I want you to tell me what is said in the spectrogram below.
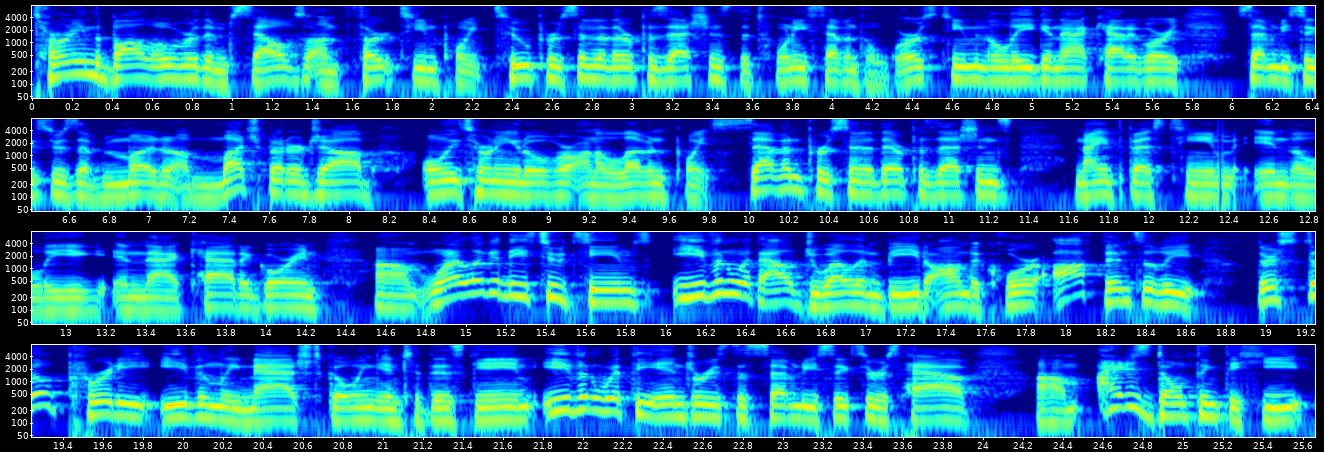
turning the ball over themselves on 13.2% of their possessions, the 27th worst team in the league in that category. 76ers have done a much better job, only turning it over on 11.7% of their possessions, ninth best team in the league in that category. And um, when I look at these two teams, even without Joel Embiid on the court, offensively, they're still pretty evenly matched going into this game, even with the injuries the 76ers have. Um, I just don't think the Heat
